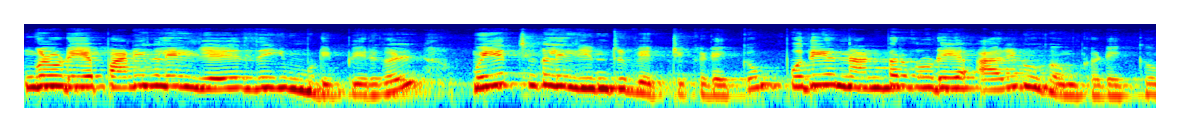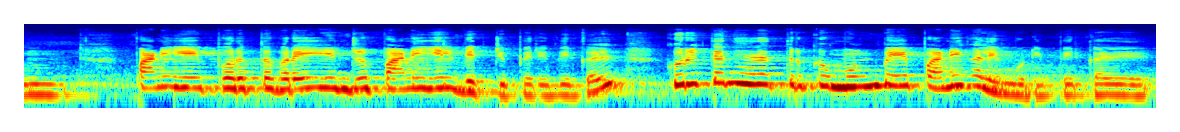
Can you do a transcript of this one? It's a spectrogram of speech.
உங்களுடைய பணிகளில் எழுதி முடிப்பீர்கள். முயற்சிகளில் இன்று வெற்றி கிடைக்கும். புதிய நண்பர்களுடைய அறிமுகம் கிடைக்கும். பணியை பொறுத்தவரை இன்று பணியில் வெற்றி பெறுவீர்கள். குறித்த நேரத்திற்கு முன்பே பணிகளை முடிப்பீர்கள்.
